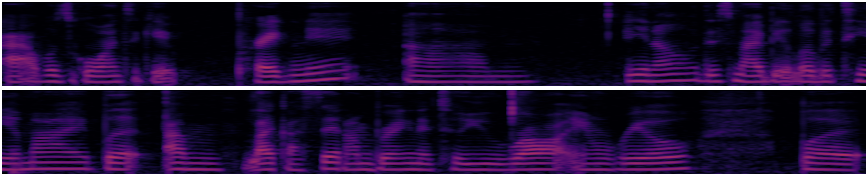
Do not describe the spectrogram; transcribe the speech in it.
I was going to get pregnant. Um, you know, this might be a little bit TMI, but I'm like I said, I'm bringing it to you raw and real. But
